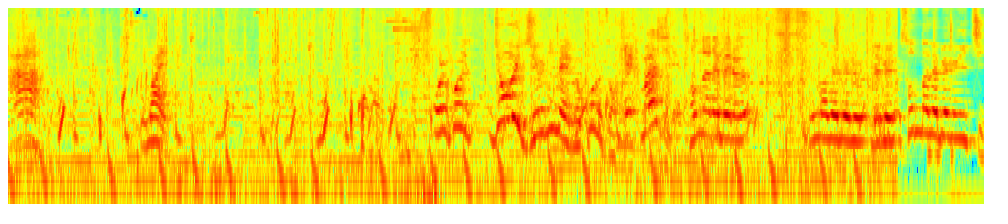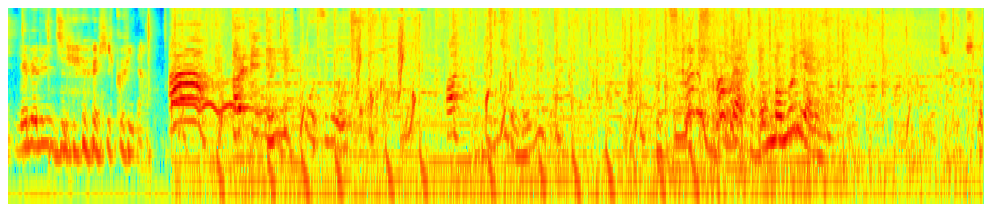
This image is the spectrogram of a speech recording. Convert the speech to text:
あうまい。俺これ上位12名残るぞ。ーえマジで？そんなレベル？そんなレベルレベルそんなレベル1レベル1低いな。あーあええおすごい落ちた。あちょっとむずいかも。疲れへん。掴むやつほんま無理やねん。ちょっと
